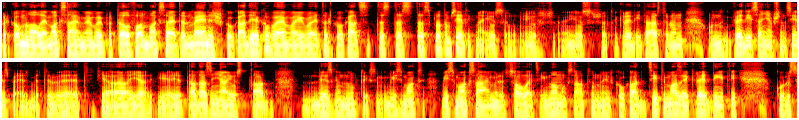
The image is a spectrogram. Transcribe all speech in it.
par komunāliem maksājumiem vai par telefonu maksājat ar mēnešu kaut kādu iekavējumu, vai, vai tur kaut kāds, tas, tas, tas, protams, ietekmē jūsu, jūsu, jūsu kredītu vēsturi un, un kredītu saņemšanas iespējas. Bet, bet ja, ja, ja, ja tādā ziņā jūs tādu diezgan, nu, teiksim, visi, maks, visi maksājumi ir saulēcīgi nomaksāti un ir kaut kādi citi mazie kredīti, kurus,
